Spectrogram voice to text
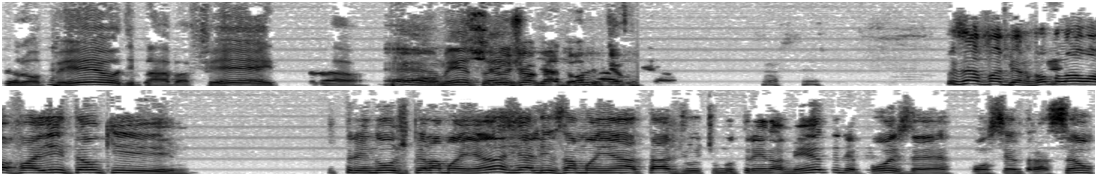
Europeu, de barba feita. É, que momento, hein? jogador, viu? Pois é, Fabiano, vamos lá, o Havaí, então, que treinou hoje pela manhã, realiza amanhã à tarde o último treinamento e depois, né, concentração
